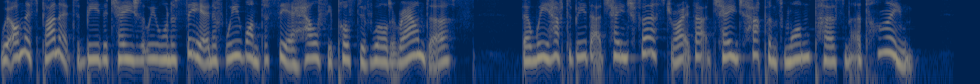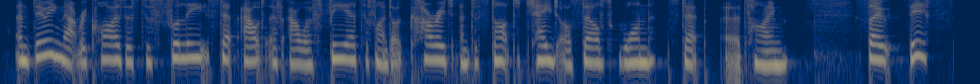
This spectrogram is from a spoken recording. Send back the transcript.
We're on this planet to be the change that we want to see. And if we want to see a healthy, positive world around us, then we have to be that change first, right? That change happens one person at a time. And doing that requires us to fully step out of our fear, to find our courage, and to start to change ourselves one step at a time. So, this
